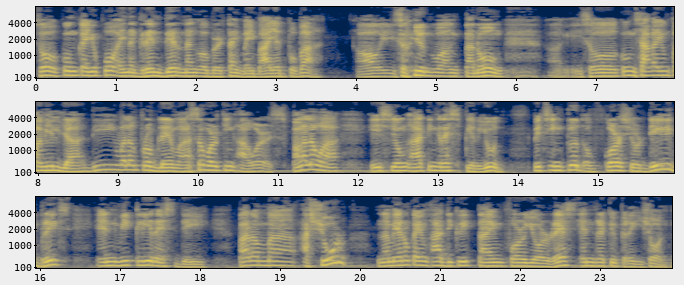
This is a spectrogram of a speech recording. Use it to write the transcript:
So kung kayo po ay nag-render ng overtime, may bayad po ba? Okay, so yun po ang tanong. Okay, so kung isa kayong pamilya, di walang problema sa working hours. Pangalawa is yung ating rest period, which include of course your daily breaks and weekly rest day para ma-assure na meron kayong adequate time for your rest and recuperation.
